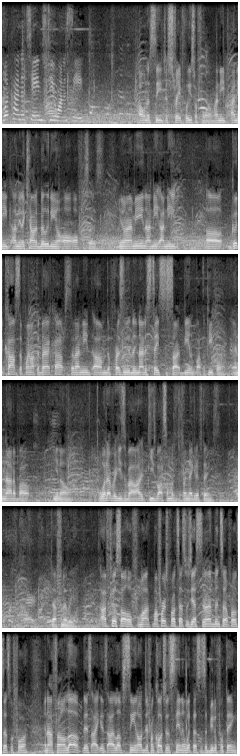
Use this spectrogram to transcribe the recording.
What kind of change do you want to see? I want to see just straight police reform. I need, I need, I need accountability on all officers. You know what I mean? I need, I need uh, good cops to point out the bad cops. And I need um, the president of the United States to start being about the people and not about, you know, whatever he's about. He's about so much different negative things. Definitely. I feel so hopeful. My, my first protest was yesterday. I've been to a protest before, and I fell in love. This I, I love seeing all the different cultures standing with us. It's a beautiful thing.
